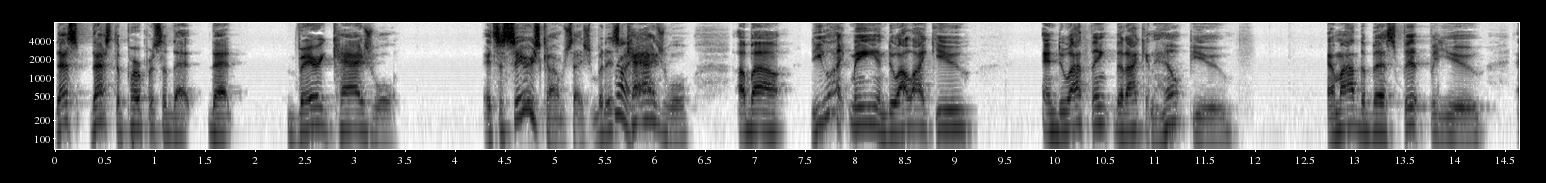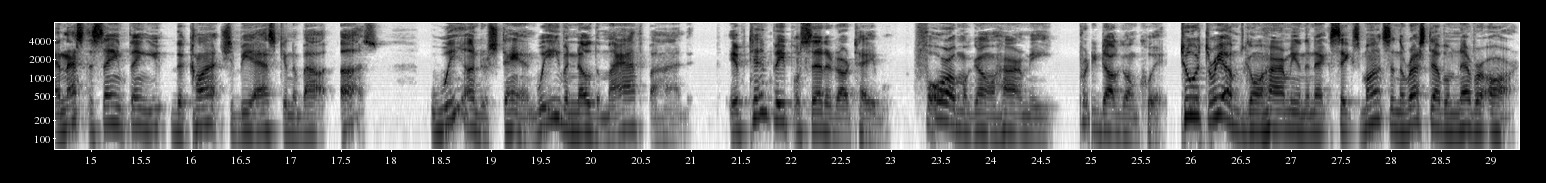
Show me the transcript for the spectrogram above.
That's that's the purpose of that that very casual. It's a serious conversation, but it's right. casual about do you like me and do I like you, and do I think that I can help you Am I the best fit for you? And that's the same thing you, the client should be asking about us. We understand, we even know the math behind it. If 10 people sit at our table, four of them are going to hire me pretty doggone quick. Two or three of them's going to hire me in the next six months, and the rest of them never are.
